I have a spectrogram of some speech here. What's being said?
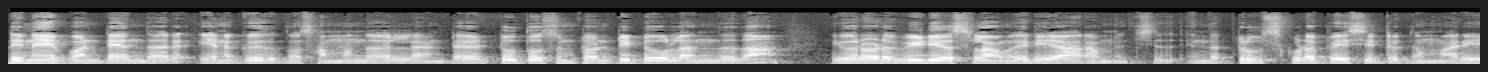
டினே பண்ணிட்டே இருந்தார். எனக்கும் இதுக்கும் சம்மந்தம் இல்லைன்ட்டு. டூ தௌசண்ட் டுவெண்ட்டி டூலேருந்து தான் இவரோட வீடியோஸ்லாம் வெறிய ஆரம்பிச்சுது இந்த ட்ரூப்ஸ் கூட பேசிட்டு இருக்க மாதிரி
